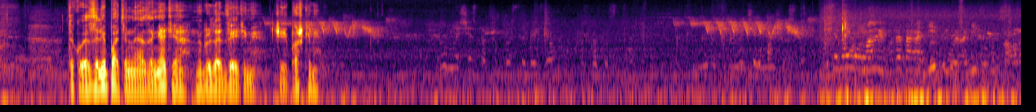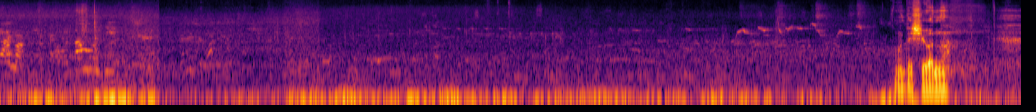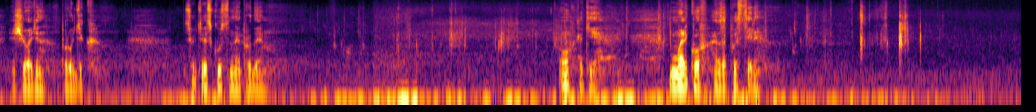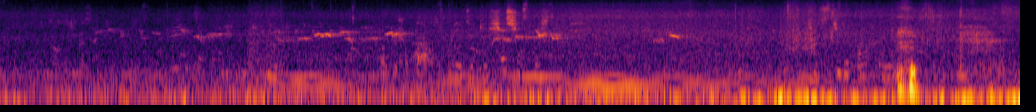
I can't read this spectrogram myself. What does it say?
такое залипательное занятие наблюдать за этими черепашками. Вот еще одно, еще один прудик. Все это искусственные пруды. О, какие. Мальков запустили.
